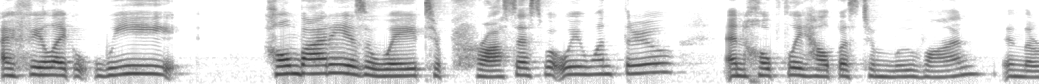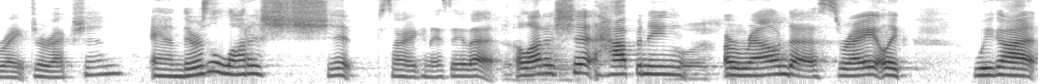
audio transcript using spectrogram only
I feel like we, homebody is a way to process what we went through and hopefully help us to move on in the right direction. And there's a lot of shit, sorry, can I say that? A lot of shit happening around us, right? Like we got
